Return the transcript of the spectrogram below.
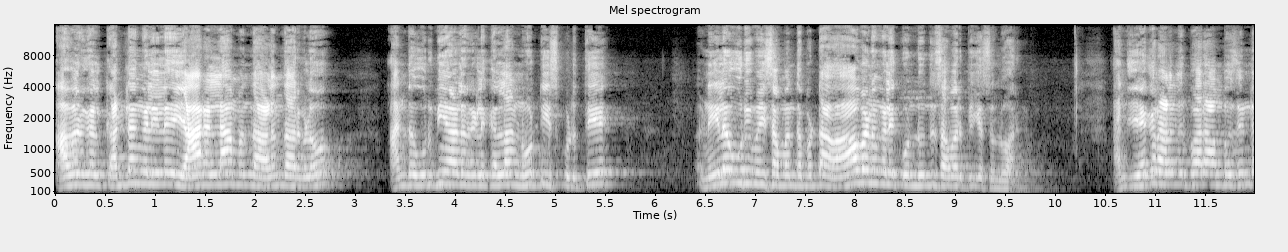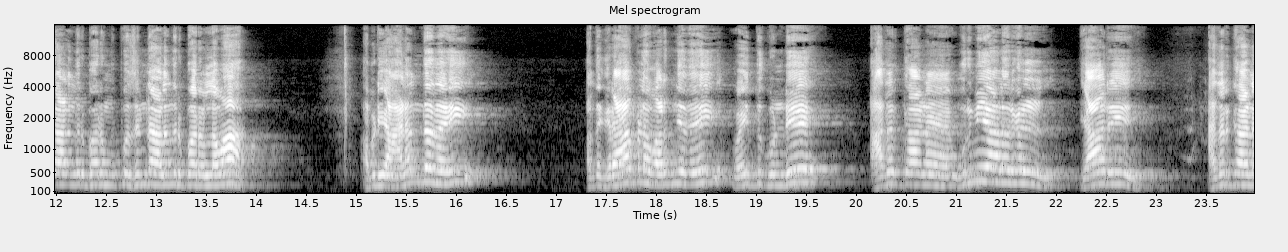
அவர்கள் கண்டங்களில் யாரெல்லாம் வந்து அளந்தார்களோ அந்த உரிமையாளர்களுக்கெல்லாம் நோட்டீஸ் கொடுத்து நில உரிமை சம்பந்தப்பட்ட ஆவணங்களை கொண்டு வந்து சமர்ப்பிக்க சொல்லுவார்கள். அஞ்சு ஏக்கர் அளந்திருப்பார் ஐம்பது சென்ட் அளந்திருப்பார் முப்பது சென்ட் அளந்திருப்பார் அல்லவா? அப்படி அளந்ததை அந்த கிராஃபில் வரைஞ்சதை வைத்துக்கொண்டு அதற்கான உரிமையாளர்கள் யாரு? அதற்கான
